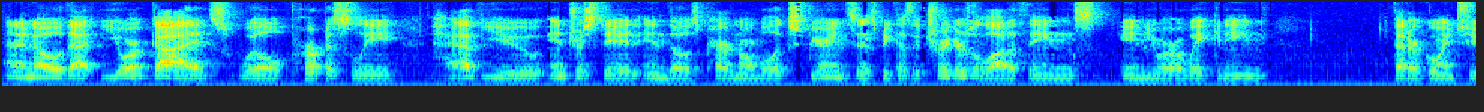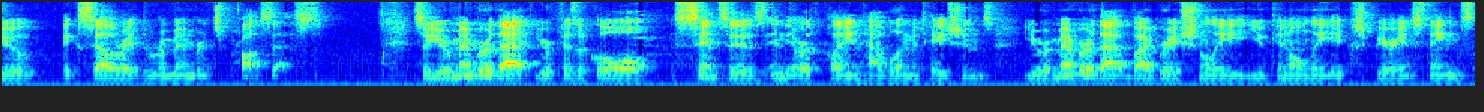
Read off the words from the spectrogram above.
And I know that your guides will purposely have you interested in those paranormal experiences because it triggers a lot of things in your awakening that are going to accelerate the remembrance process. So you remember that your physical senses in the earth plane have limitations. You remember that vibrationally you can only experience things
